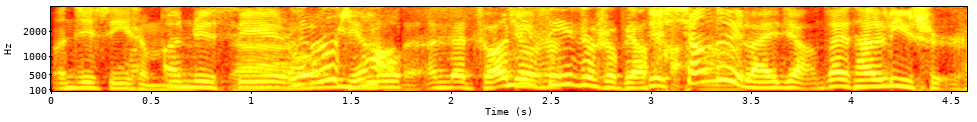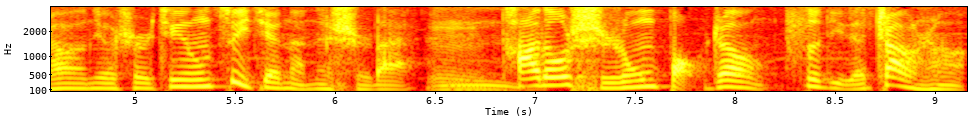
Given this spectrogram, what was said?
NGC 什么的。NGC，啊。然后挺好的，嗯主要 NGC 就是比较就相对来讲，在它历史上就是经营最艰难的时代，嗯。他都始终保证自己的账上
